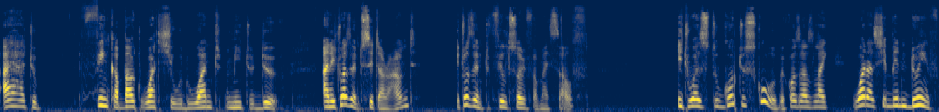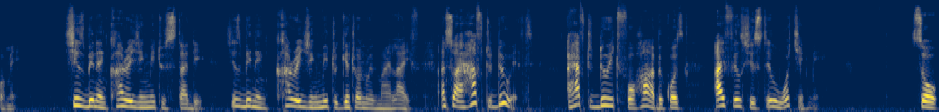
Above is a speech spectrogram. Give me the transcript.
I had to think about what she would want me to do. And it wasn't to sit around, it wasn't to feel sorry for myself. It was to go to school because I was like, what has she been doing for me? She's been encouraging me to study. She's been encouraging me to get on with my life. And so I have to do it. I have to do it for her because I feel she's still watching me. So,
